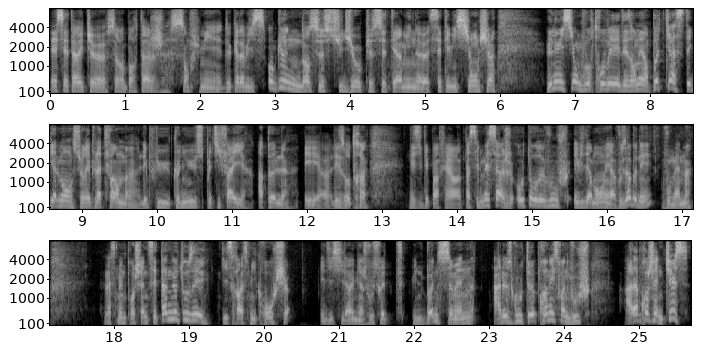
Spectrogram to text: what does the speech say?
Et c'est avec euh, ce reportage sans fumier de cannabis aucune dans ce studio que se termine euh, cette émission. Une émission que vous retrouvez désormais en podcast également sur les plateformes les plus connues, Spotify, Apple et euh, les autres. N'hésitez pas à faire passer le message autour de vous, évidemment, et à vous abonner vous-même. La semaine prochaine, c'est Anne Le Touzé qui sera à ce micro. Et d'ici là, eh bien, je vous souhaite une bonne semaine. Alles Gute, prenez soin de vous. À la prochaine, tchuss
